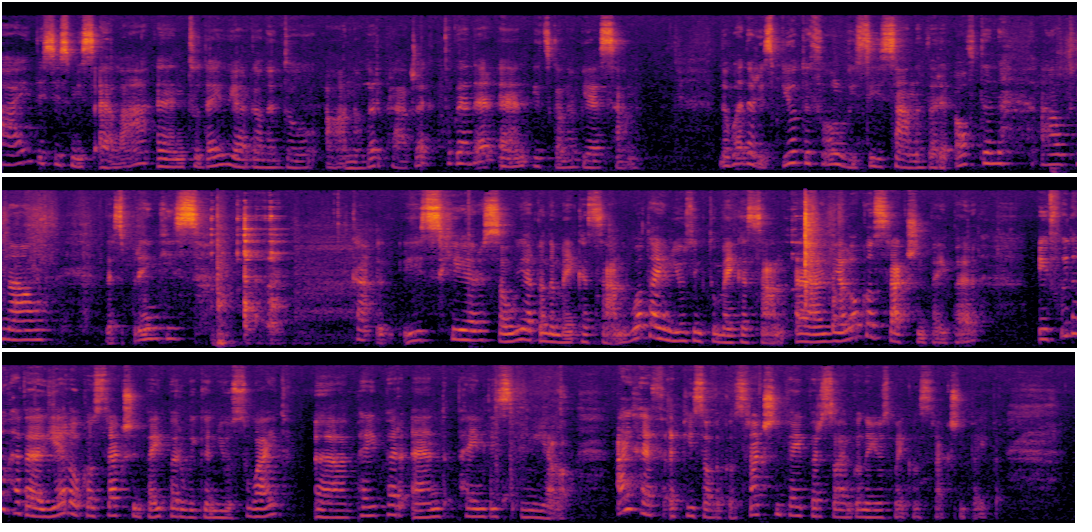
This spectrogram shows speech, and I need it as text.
Hi, this is Miss Ela and today we are gonna do another project together and it's gonna be a sun. The weather is beautiful, we see sun very often out now. The spring is, is here, so we are gonna make a sun. What I am using to make a sun? A yellow construction paper. If we don't have a yellow construction paper, we can use white uh, paper and paint this in yellow. I have a piece of a construction paper, so I'm going to use my construction paper.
